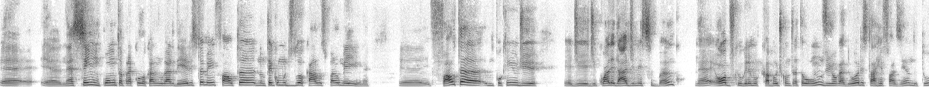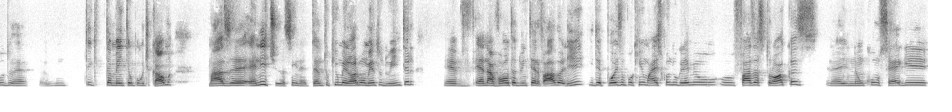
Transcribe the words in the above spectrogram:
é, é, né, sem um ponta para colocar no lugar deles, também falta, não tem como deslocá-los para o meio. Né? É, falta um pouquinho de, de, de qualidade nesse banco. Né? É óbvio que o Grêmio acabou de contratar 11 jogadores, está refazendo tudo, né? Tem que também ter um pouco de calma, mas é, é nítido, assim, né? Tanto que o melhor momento do Inter é, é, na volta do intervalo ali e depois um pouquinho mais quando o Grêmio o, faz as trocas né, e não consegue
